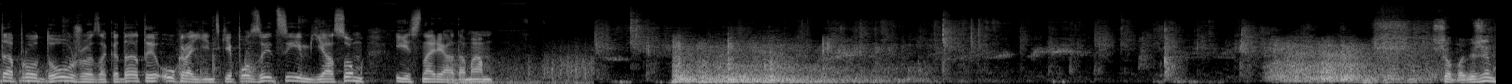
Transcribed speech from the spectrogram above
та продовжує закидати українські позиції м'ясом і снарядами. Что, побежим?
